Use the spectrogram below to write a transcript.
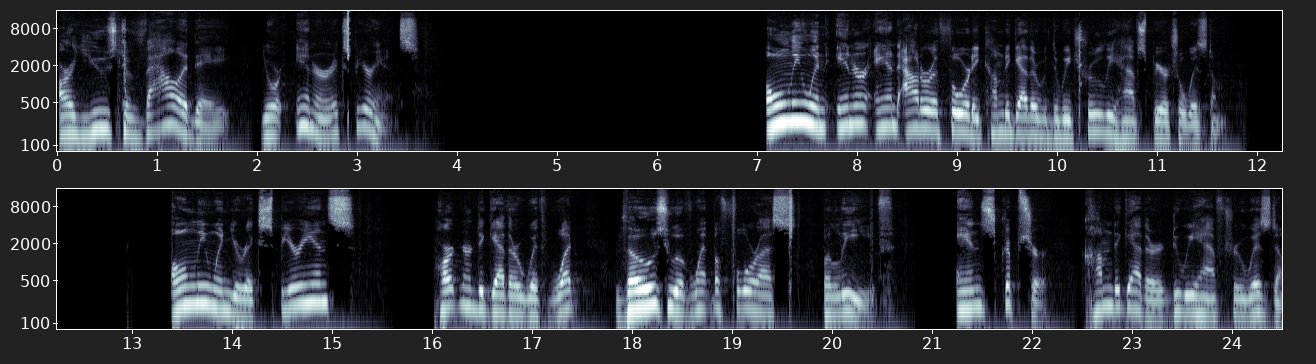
are used to validate your inner experience. Only when inner and outer authority come together do we truly have spiritual wisdom. Only when your experience partnered together with what those who have went before us believe and scripture come together do we have true wisdom.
